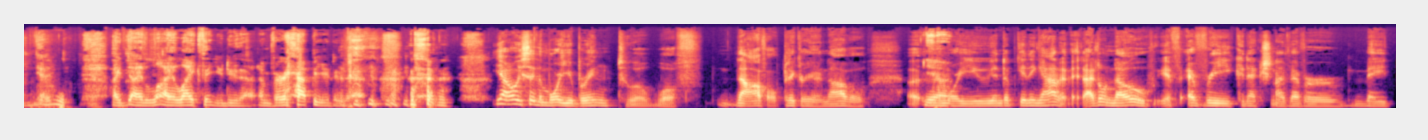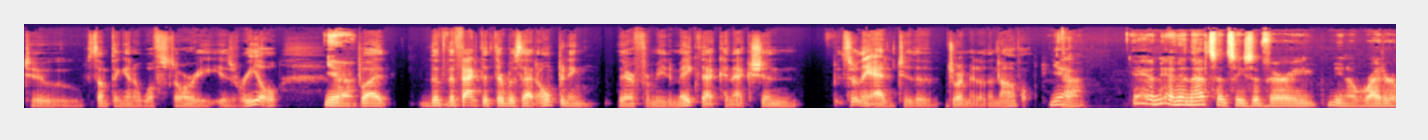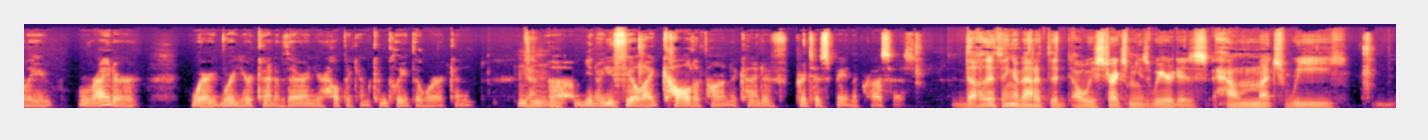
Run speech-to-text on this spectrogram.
I, I, I like that you do that. I'm very happy you do that. Yeah, I always say the more you bring to a wolfe novel, particularly a novel, uh, Yeah. the more you end up getting out of it. I don't know if every connection I've ever made to something in a wolfe story is real, yeah. but the the fact that there was that opening there for me to make that connection certainly added to the enjoyment of the novel. Yeah. yeah and, and in that sense, he's a very, you know, writerly writer where, where you're kind of there and you're helping him complete the work. And, um, you know, you feel like called upon to kind of participate in the process. The other thing about it that always strikes me as weird is how much we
